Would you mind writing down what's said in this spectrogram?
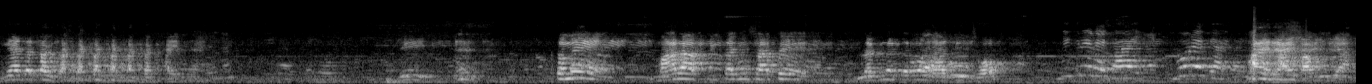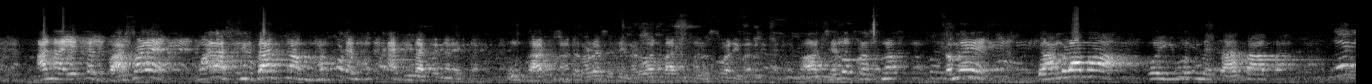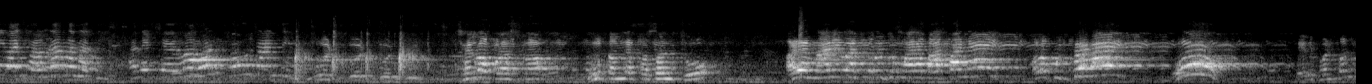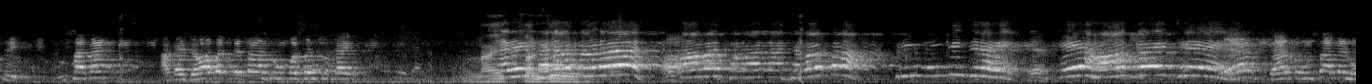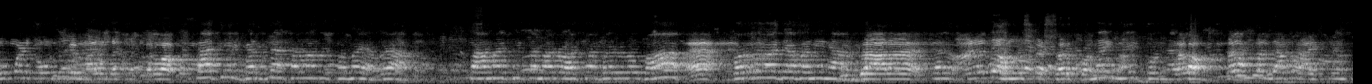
ત્યાં જતા ટક ટક ટક ટક ટક ટક થાય છે. તમે મારા પિતાજી સાથે લગ્ન કરવા રાજી છો? બાબુડિયા આના એક જ ભાષણે મારા સિદ્ધાંતના મકોડે મકડા ઢીલા કરી નાખ્યા. હું ધારું છું કે રડે છે રડવાની વાત રસવાની વાત. આ છેલ્લો પ્રશ્ન. તમે ગામડામાં કોઈ યુવકને ચાહતા હતા? એ રિવાજ ગામડામાં નથી. અને શહેરમાં હોય તો હું જાણતી ગુડ ગુડ ગુડ ગુડ. છેલ્લો પ્રશ્ન હું તમને પસંદ છું? અરે મારી વાત કરું છું મારા બાપા ને ઓલો નહીં હું ટેલિફોન બંધ થઈ ગયું. ઉષાબેન આ કઈ જવાબ જ દેતા નથી હું પસંદ છું કઈ. લાઈક કરજો. આવા સવાલના જવાબમાં મૂંગી જ રહે એ હા કહે છે એમ? ત્યારે તો ઉષાબેન હું પણ કહું છું કે મારે લગ્ન કરવા પડે. સાચી ગરજા કરવાનો સમય હવે આવે સામાજિક તમારો આશા ભરેલો બાપ? વરરાજા બનીને આવે આને તો સર પર. નહીં, નહીં. ચાલો, આઈસ્ક્રીમ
